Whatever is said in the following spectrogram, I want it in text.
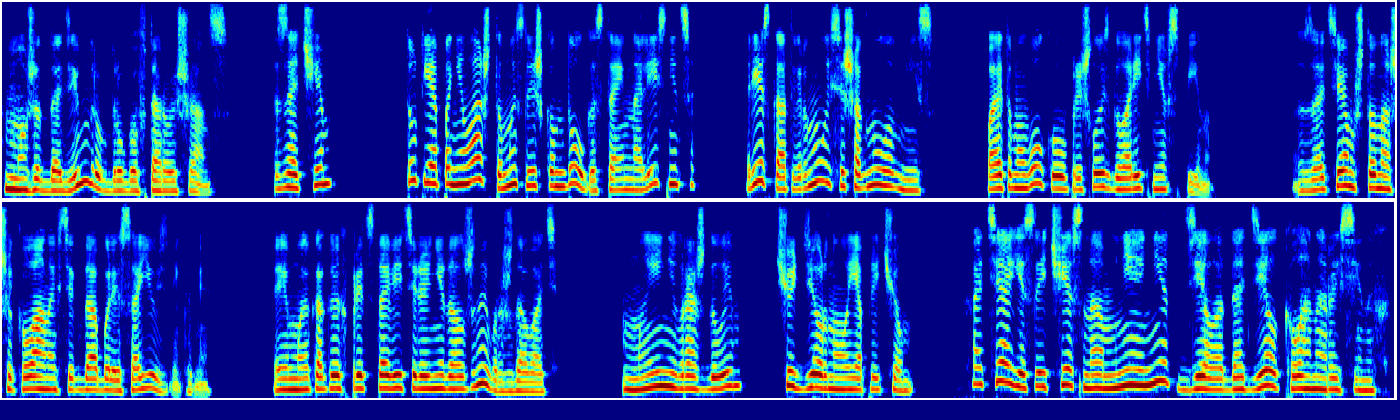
Может, дадим друг другу второй шанс?» «Зачем?» Тут я поняла, что мы слишком долго стоим на лестнице, резко отвернулась и шагнула вниз, поэтому Волкову пришлось говорить мне в спину. «Затем, что наши кланы всегда были союзниками, и мы, как их представители, не должны враждовать». «Мы не враждуем», — чуть дернула я плечом. «Хотя, если честно, мне нет дела до дел клана Рысиных».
